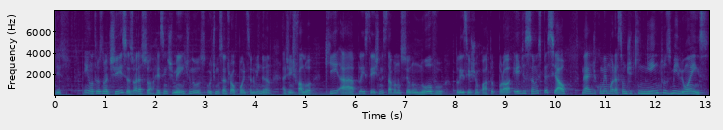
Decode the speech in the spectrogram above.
Isso. Em outras notícias, olha só, recentemente nos últimos Central Point, se não me engano, a gente falou que a PlayStation estava anunciando um novo PlayStation 4 Pro edição especial, né, de comemoração de 500 milhões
